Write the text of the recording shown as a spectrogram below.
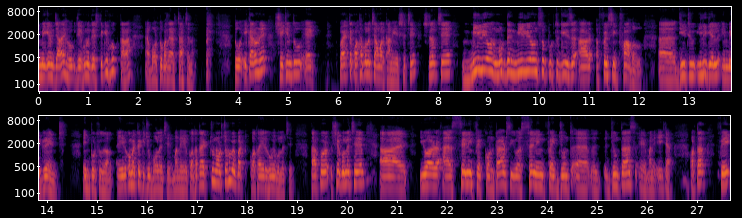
ইমিগ্রেন্ট যারাই হোক, যে কোনো দেশ থেকে হোক, তারা বর্তমানে আর চাচ্ছে না। তো এ কারণে সে কিন্তু এক, কয়েকটা কথা বলেছে আমার কানে এসেছে। সেটা হচ্ছে million more than millions of Portuguese are facing trouble due to illegal immigrant in Portugal এইরকম একটা কিছু বলেছে। মানে কথাটা একটু নড়চড় হবে বাট কথা এরকমই বলেছে। তারপর সে বলেছে you are selling fake contracts you are selling fake জুনতাস মানে এইটা। অর্থাৎ ফেক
